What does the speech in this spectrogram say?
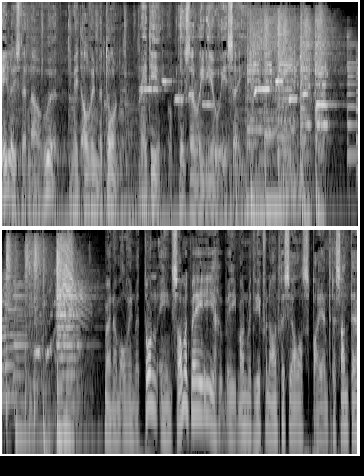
Jy luister na Hoor met Alwin Maton net hier op Coastal Radio SA. My naam is Alwin Maton en saam met my die man met wie ek vanaand gesels, baie interessante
